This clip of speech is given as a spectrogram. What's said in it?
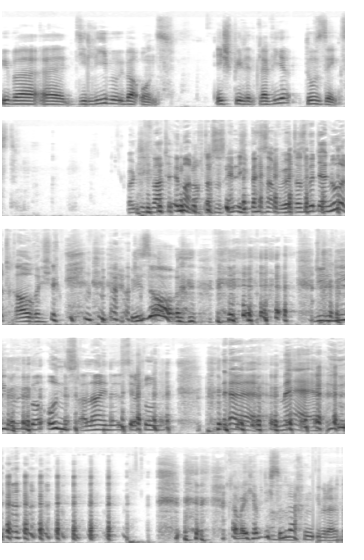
über äh, die Liebe über uns. Ich spiele Klavier, du singst. Und ich warte immer noch, dass es endlich besser wird. Das wird ja nur traurig. Wieso? Die Liebe über uns alleine ist ja schon. Äh, mäh. Aber ich habe dich zum Lachen gebracht.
